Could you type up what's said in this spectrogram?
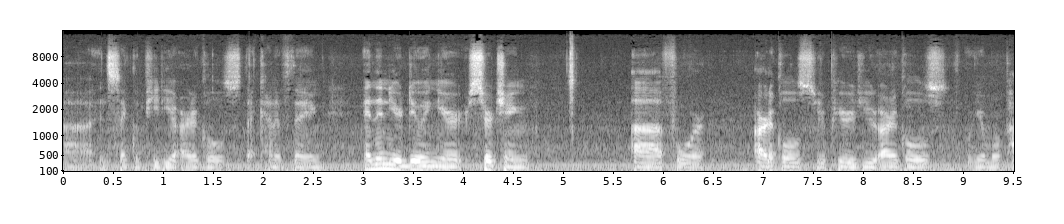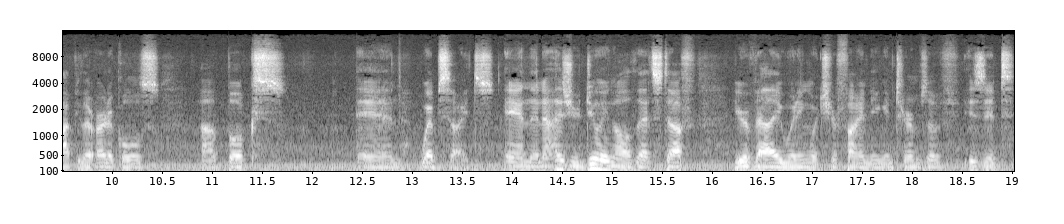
uh, encyclopedia articles, that kind of thing. And then you're doing your searching uh, for articles, your peer-reviewed articles, or your more popular articles, books, and websites. And then as you're doing all that stuff, you're evaluating what you're finding in terms of is it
